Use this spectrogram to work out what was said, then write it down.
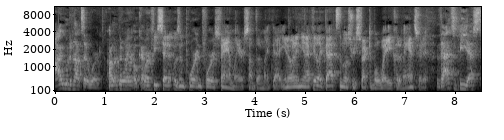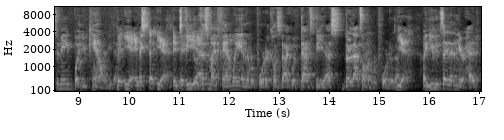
I would have not said a word. I would have been or, like, okay. or if he said it was important for his family or something like that. You know what I mean? I feel like that's the most respectable way he could have answered it. That's BS to me, but you can't argue that. But yeah, it's Like, uh, yeah, it's if he goes, BS. "It's my family," and the reporter comes back with "That's BS," there, that's on the reporter. Then. Yeah. Like you could say that in your head,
